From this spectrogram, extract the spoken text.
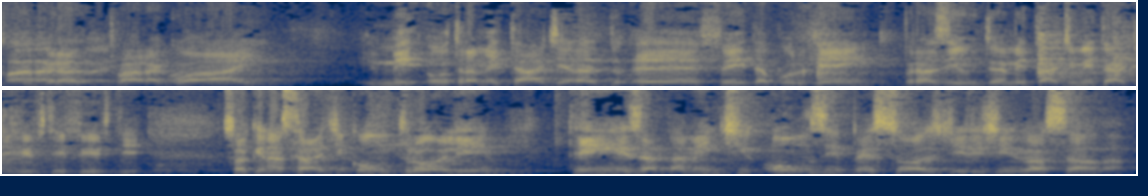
Paraguai. Paraguai me, outra metade era é feita por quem? Brasil. Então é metade metade, 50-50. Só que na sala de controle tem exatamente 11 pessoas dirigindo a sala.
